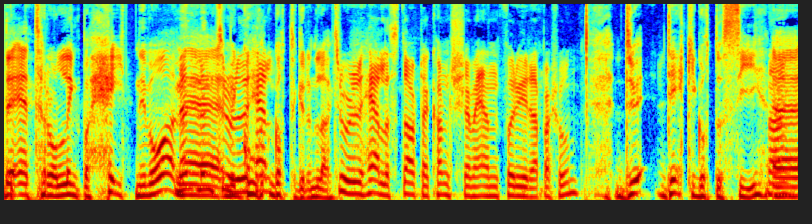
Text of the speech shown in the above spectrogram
Det er trolling på høyt nivå Men- med, men med det go hel- godt grunnlag. Tror du hele starta kanskje med en forvirra person? Du, det er ikke godt å si. Eh,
